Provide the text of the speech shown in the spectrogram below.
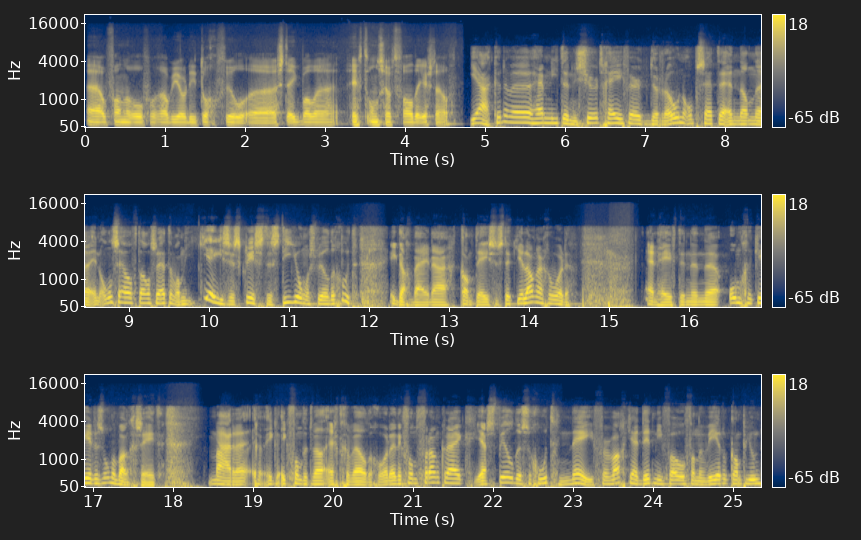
uh, op van de rol voor Rabiot, die toch veel uh, steekballen heeft ons heeft vooral de eerste helft. Ja, kunnen we hem niet een shirt geven, de Roon opzetten en dan uh, in ons elftal zetten? Want Jezus Christus, die jongen speelde goed. Ik dacht bijna, kan deze stukje langer geworden. En heeft in een omgekeerde zonnebank gezeten. Maar uh, ik, ik vond het wel echt geweldig hoor. En ik vond Frankrijk, ja, speelde ze goed? Nee. Verwacht jij dit niveau van een wereldkampioen?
